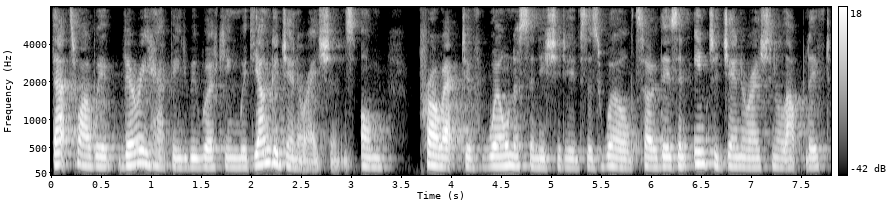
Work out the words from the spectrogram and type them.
That's why we're very happy to be working with younger generations on proactive wellness initiatives as well. So there's an intergenerational uplift.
